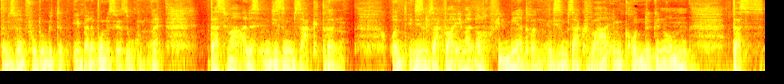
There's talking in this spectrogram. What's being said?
da müssen wir ein Foto mit ihm bei der Bundeswehr suchen. Ne? Das war alles in diesem Sack drin. Und in diesem Sack war eben halt noch viel mehr drin. In diesem Sack war im Grunde genommen das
